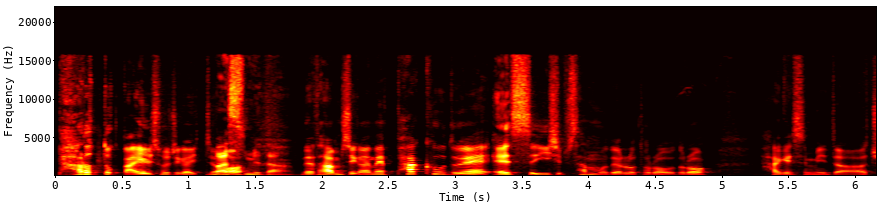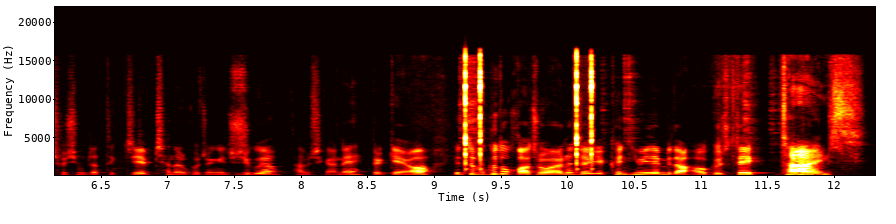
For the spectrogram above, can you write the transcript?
바로 또 까일 소지가 있죠. 맞습니다. 네 다음 시간에 파크우드의 S23 모델로 돌아오도록 하겠습니다. 초심자 특집 채널 고정해 주시고요. 다음 시간에 뵐게요. 유튜브 구독과 좋아요는 저에게 큰 힘이 됩니다. 어쿠스틱 타임스.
